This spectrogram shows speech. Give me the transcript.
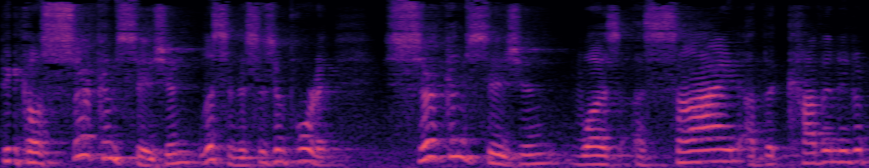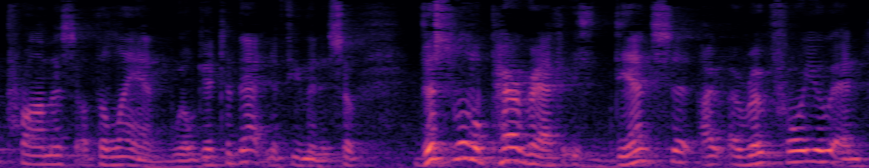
because circumcision, listen, this is important. Circumcision was a sign of the covenant of promise of the land. We'll get to that in a few minutes. So, this little paragraph is dense that I, I wrote for you, and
